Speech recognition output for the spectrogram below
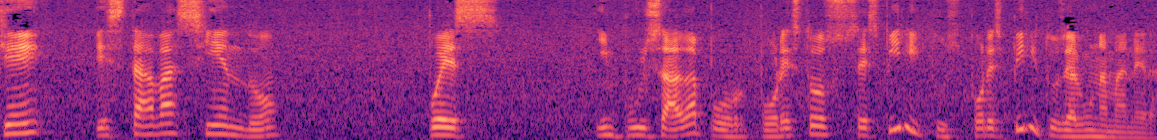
que estaba siendo pues impulsada por, por estos espíritus, por espíritus de alguna manera.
